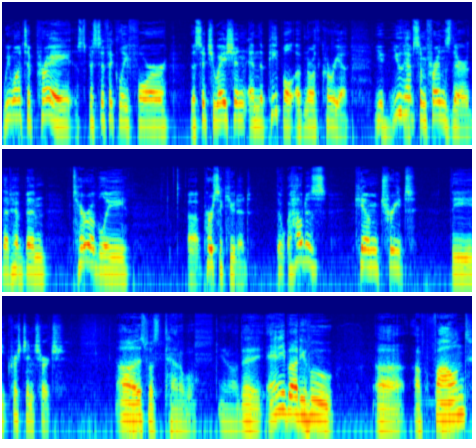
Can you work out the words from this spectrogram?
we want to pray specifically for the situation and the people of North Korea. You, you have some friends there that have been terribly uh, persecuted. How does Kim treat the Christian church? Uh, this was terrible. You know, they, anybody who uh, are found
